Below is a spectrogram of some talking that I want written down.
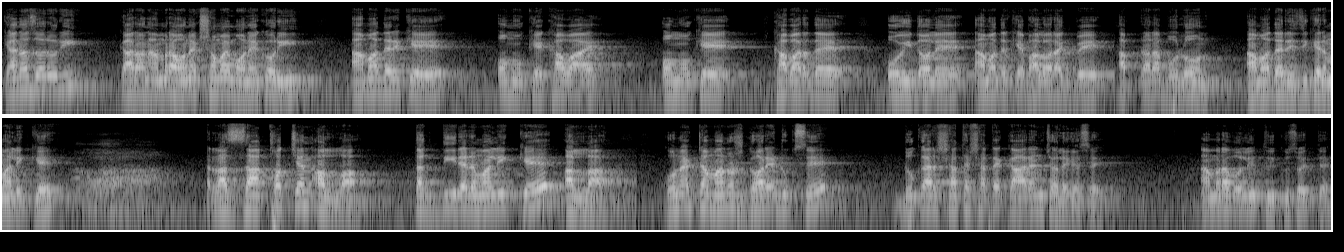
কেন জরুরি? কারণ আমরা অনেক সময় মনে করি আমাদেরকে অমুকে খাওয়ায়, অমুকে খাবার দেয়, ওই দলে আমাদেরকে ভালো রাখবে। আপনারা বলুন, আমাদের রিজিকের মালিককে? রাজ্জাক হচ্ছেন আল্লাহ, তাকদীরের মালিককে আল্লাহ। কোন একটা মানুষ ঘরে ঢুকছে ঢুকার সাথে সাথে কারেন্ট চলে গেছে। আমরা বলি, তুই কুসইতে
